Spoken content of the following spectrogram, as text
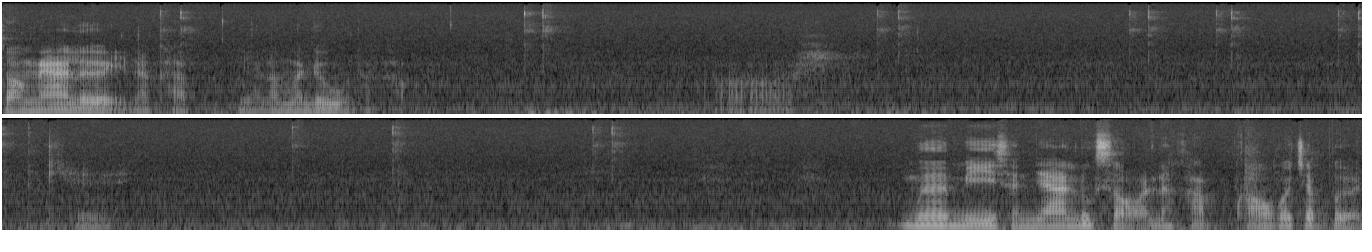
2 หน้าเลยนะครับ เดี๋ยวเรามาดูนะครับโอเค เมื่อมีสัญญาณลูกศรนนะครับเขาก็จะเปิด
